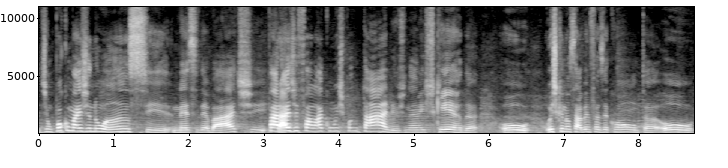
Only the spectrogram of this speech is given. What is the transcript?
de um pouco mais de nuance nesse debate. Parar de falar com espantalhos, né? A esquerda, ou os que não sabem fazer conta, ou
